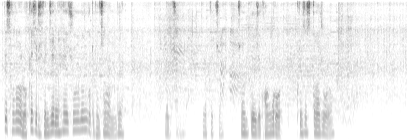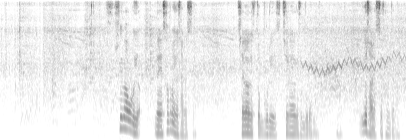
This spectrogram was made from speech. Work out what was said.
근데 상대방 로켓으로 견제를 해주는 것도 괜찮았는데 이렇게 좀 이렇게 했죠. 저는 또 이제 광고로 프린세스 끊어주고요. 힐마법이 네 상대방이 잘했어요. 제가 여기서 또 무리 제가 여기서 무리합니다. 네, 이거 잘했어요 상대방.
